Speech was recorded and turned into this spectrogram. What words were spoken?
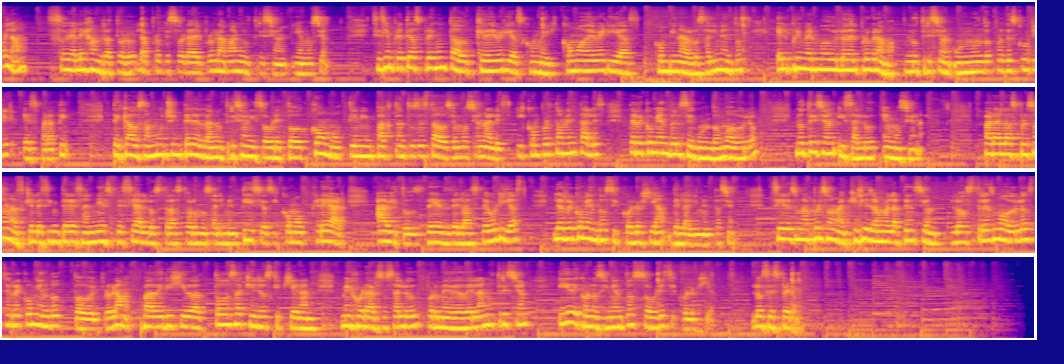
Hola, soy Alejandra Toro, la profesora del programa Nutrición y Emoción. Si siempre te has preguntado qué deberías comer y cómo deberías combinar los alimentos, el primer módulo del programa, Nutrición, un mundo por descubrir, es para ti. Te causa mucho interés la nutrición y sobre todo cómo tiene impacto en tus estados emocionales y comportamentales, te recomiendo el segundo módulo, Nutrición y Salud Emocional. Para las personas que les interesan en especial los trastornos alimenticios y cómo crear hábitos desde las teorías, les recomiendo Psicología de la Alimentación. Si eres una persona que le llamó la atención los tres módulos, te recomiendo todo el programa. Va dirigido a todos aquellos que quieran mejorar su salud por medio de la nutrición y de conocimientos sobre psicología. Los espero.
